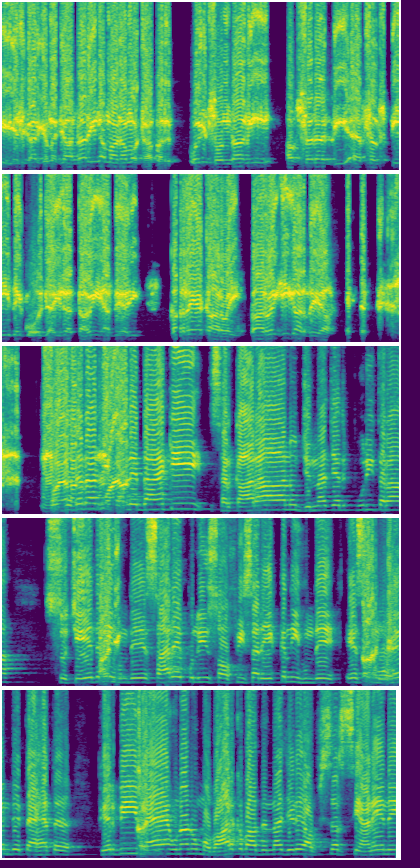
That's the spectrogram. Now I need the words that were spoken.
ਇਸ ਕਰਕੇ ਮੈਂ ਜਾਂਦਾ ਰਹਿਣਾ ਮਾੜਾ ਮੋਟਾ ਪਰ ਕੋਈ ਸੁਣਦਾ ਨਹੀਂ। ਅਫਸਰ ਡੀ ਐਸਐਸਪੀ ਦੇ ਕੋਲ ਜਾਈਦਾ ਤਾਂ ਵੀ ਆਂਦੇ ਆ ਜੀ ਕਰ ਰਹੇ ਆ ਕਾਰਵਾਈ। ਕਾਰਵਾਈ ਕੀ ਕਰਦੇ ਆ? ਜੀ ਗੱਲ ਇਦਾਂ ਹੈ ਕਿ ਸਰਕਾਰਾਂ ਨੂੰ ਜਿੰਨਾ ਚਿਰ ਪੂਰੀ ਤਰ੍ਹਾਂ ਸੁਚੇਤ ਨਹੀਂ। ਹੁੰਦੇ ਸਾਰੇ ਪੁਲਿਸ ਆਫੀਸਰ ਇੱਕ ਨਹੀਂ ਹੁੰਦੇ ਇਸ। ਮੁਹਿੰਮ ਦੇ ਤਹਿਤ ਫਿਰ ਵੀ। ਮੈਂ ਉਹਨਾਂ ਨੂੰ ਮੁਬਾਰਕਬਾਦ ਦਿੰਦਾ ਜਿਹੜੇ ਅਫਸਰ ਸਿਆਣੇ ਨੇ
